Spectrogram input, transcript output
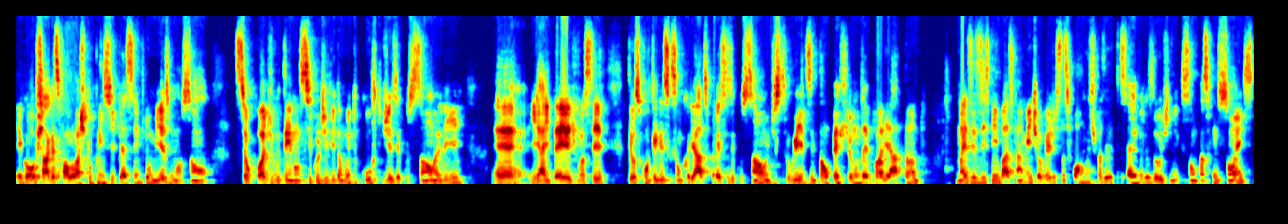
igual o Chagas falou, acho que o princípio é sempre o mesmo, são, seu código tem um ciclo de vida muito curto de execução ali, É, e a ideia de você ter os containers que são criados para essa execução, destruídos, então o perfil não deve variar tanto, mas existem basicamente, eu vejo essas formas de fazer serverless hoje, né, que são com as funções,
